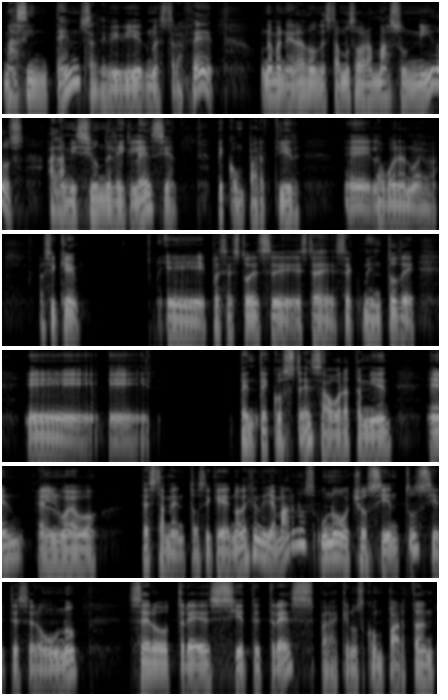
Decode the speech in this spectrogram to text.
más intensa de vivir nuestra fe, una manera donde estamos ahora más unidos a la misión de la iglesia, de compartir eh, la buena nueva. Así que, eh, pues esto es eh, este segmento de Pentecostés, ahora también en el Nuevo Testamento. Así que no dejen de llamarnos 1-800-701-0373 para que nos compartan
